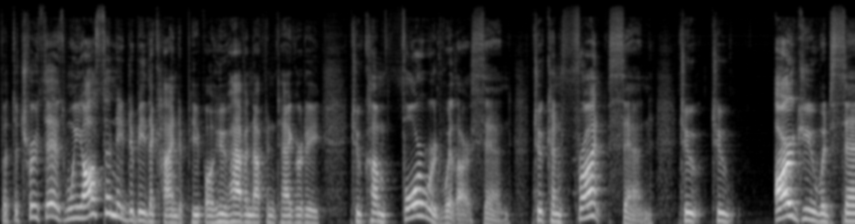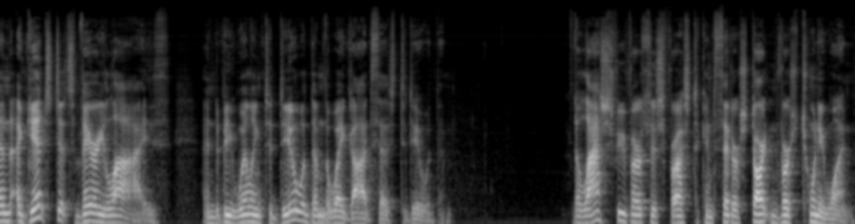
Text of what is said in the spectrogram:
But the truth is, we also need to be the kind of people who have enough integrity to come forward with our sin, to confront sin, to, to argue with sin against its very lies, and to be willing to deal with them the way God says to deal with them. The last few verses for us to consider start in verse 21.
